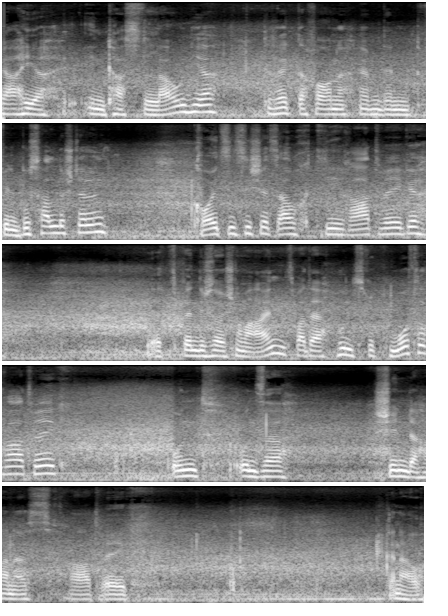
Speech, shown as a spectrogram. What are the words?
Ja, hier in Kastellaun hier, direkt da vorne neben den vielen Bushaltestellen, kreuzen sich jetzt auch die Radwege Jetzt blende ich euch nochmal ein, und zwar der Hunsrück-Moselradweg und unser Schinderhannes-Radweg. Genau.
